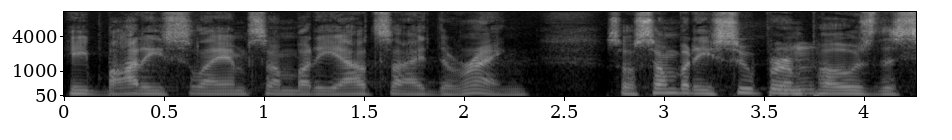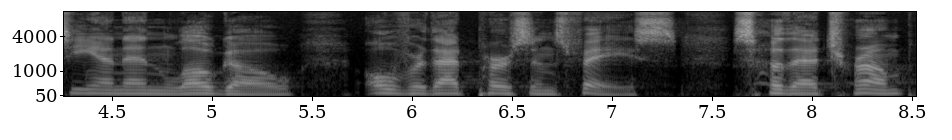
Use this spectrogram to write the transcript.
he body slammed somebody outside the ring. So somebody superimposed the CNN logo over that person's face so that Trump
